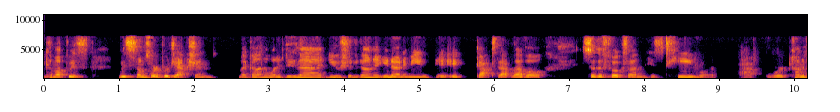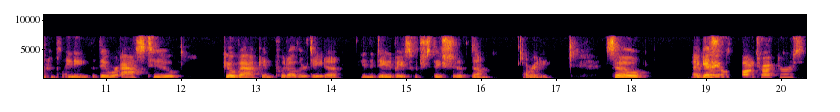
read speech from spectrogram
come up with with some sort of projection like, I don't want to do that. You should have done it. You know what I mean? It, it got to that level. So the folks on his team were uh, were kind of complaining that they were asked to go back and put all their data in the database, which they should have done already. So I guess they contractors.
